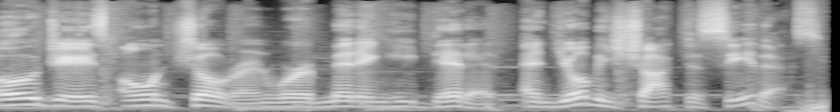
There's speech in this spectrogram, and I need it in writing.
OJ's own children were admitting he did it, and you'll be shocked to see this.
